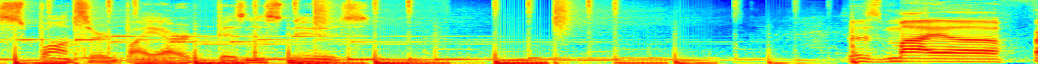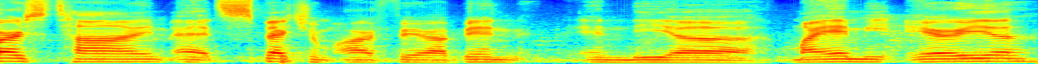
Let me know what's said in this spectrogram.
Sponsored by Art Business News. This is my uh, first time at Spectrum Art Fair. I've been in the uh, Miami area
